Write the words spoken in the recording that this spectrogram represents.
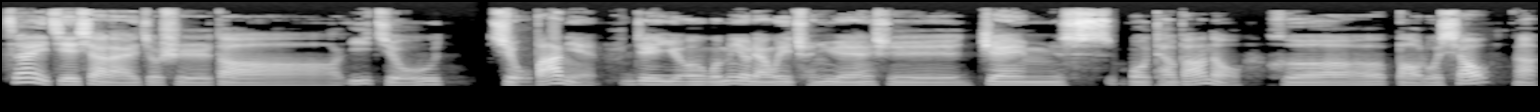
再接下来就是到一九。九八年，这有我们有两位成员是 James Motabano 和保罗肖啊，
